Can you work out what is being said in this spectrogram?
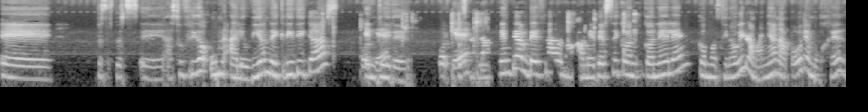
eh, pues, pues eh, ha sufrido un aluvión de críticas en Twitter. ¿Por qué? la gente ha empezado a meterse con, con Ellen como si no hubiera mañana, pobre mujer.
